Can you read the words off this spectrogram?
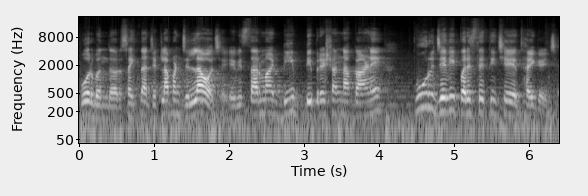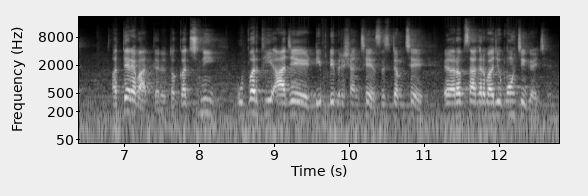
પોરબંદર સહિતના જેટલા પણ જિલ્લાઓ છે, એ વિસ્તારમાં ડીપ ડિપ્રેશનના કારણે પૂર જેવી પરિસ્થિતિ છે એ થઈ ગઈ છે. અત્યારે વાત કરીએ તો કચ્છની ઉપરથી આ જે ડીપ ડિપ્રેશન છે, સિસ્ટમ છે, એ અરબ સાગર બાજુ પહોંચી ગઈ છે.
